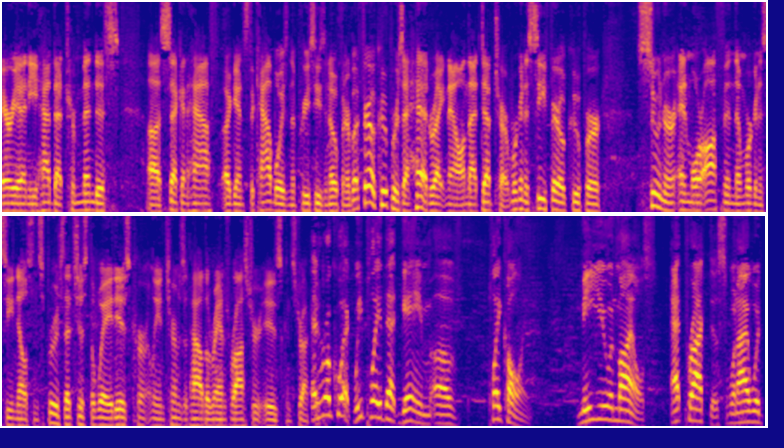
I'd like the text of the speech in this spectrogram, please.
area, and he had that tremendous uh, second half against the Cowboys in the preseason opener. But Pharoh Cooper is ahead right now on that depth chart. We're going to see Pharoh Cooper sooner and more often than we're going to see Nelson Spruce. That's just the way it is currently in terms of how the Rams roster is constructed. And real quick, we played that game of play calling, me, you, and Myles at practice when I would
